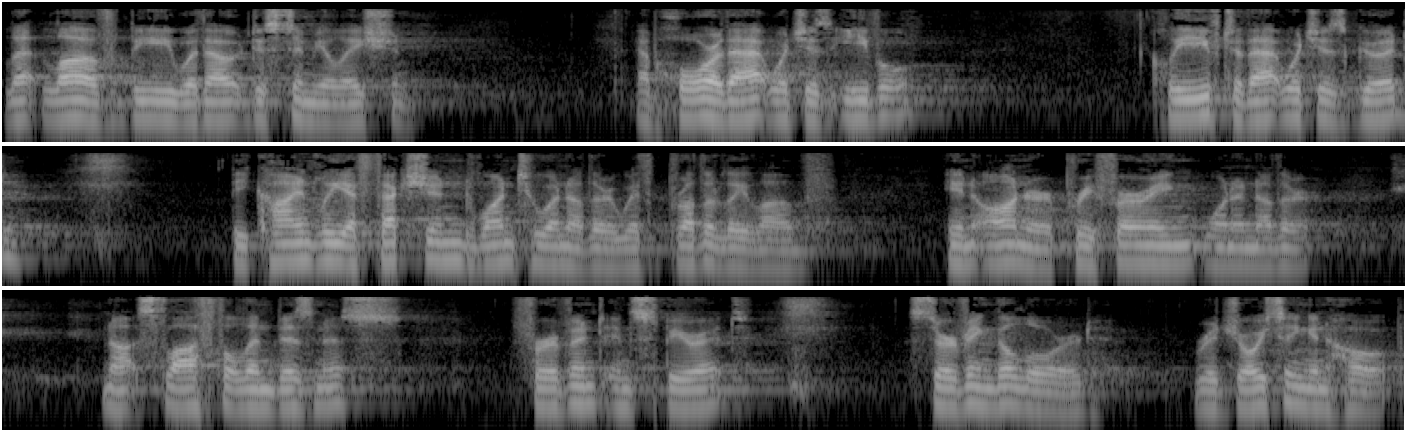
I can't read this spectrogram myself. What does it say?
Let love be without dissimulation. Abhor that which is evil. Cleave to that which is good. Be kindly affectioned one to another with brotherly love, in honor, preferring one another, not slothful in business, fervent in spirit, serving the Lord, rejoicing in hope,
